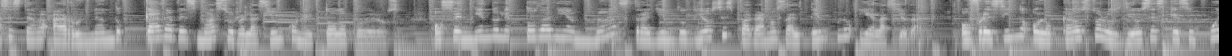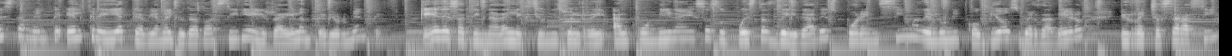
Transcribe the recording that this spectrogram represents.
se estaba arruinando cada vez más su relación con el Todopoderoso, ofendiéndole todavía más trayendo dioses paganos al templo y a la ciudad, ofreciendo holocausto a los dioses que supuestamente él creía que habían ayudado a Siria e Israel anteriormente. Qué desatinada elección hizo el rey al poner a esas supuestas deidades por encima del único Dios verdadero y rechazar así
